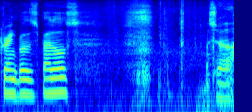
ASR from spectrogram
crank brothers pedals. So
